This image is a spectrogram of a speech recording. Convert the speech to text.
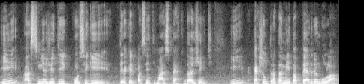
e assim a gente conseguir ter aquele paciente mais perto da gente. E a questão do tratamento, a pedra angular,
